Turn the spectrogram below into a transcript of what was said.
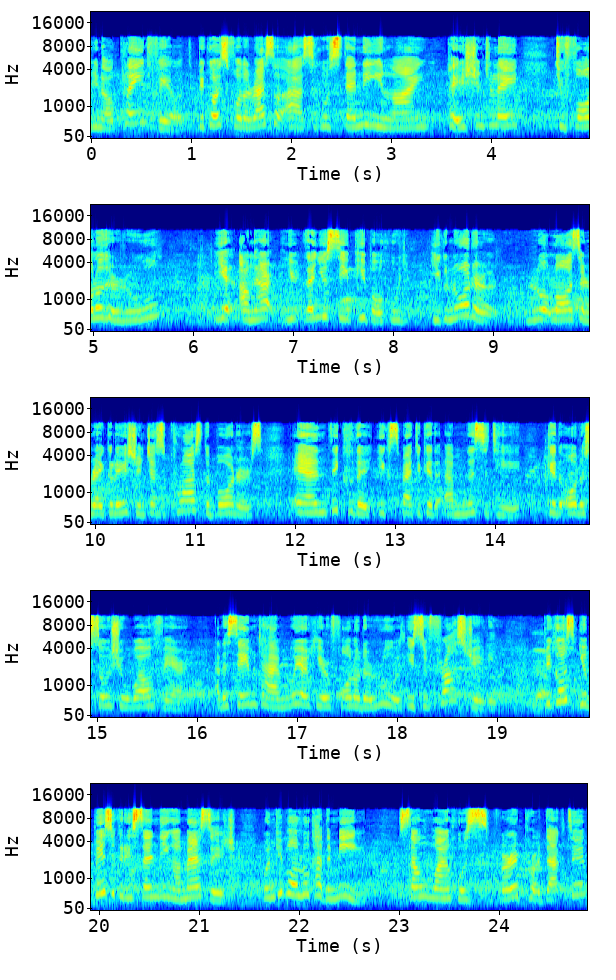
you know, playing field because for the rest of us who's standing in line patiently to follow the rule, yet on the, you, then you see people who ignore the laws and regulations just cross the borders and they could expect to get amnesty, get all the social welfare. At the same time, we are here follow the rules. It's frustrating Yes. because you're basically sending a message. When people look at me, someone who's very productive,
